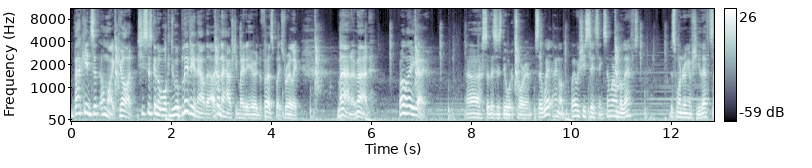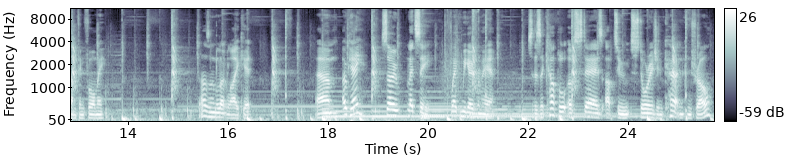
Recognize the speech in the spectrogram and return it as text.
Back into. Oh my god. She's just gonna walk into oblivion out there. I don't know how she made it here in the first place, really. Man, oh man. Well, there you go. Uh, so this is the auditorium. So where. Hang on. Where was she sitting? Somewhere on the left? Just wondering if she left something for me. Doesn't look like it. Um, okay. So, let's see. Where can we go from here? So there's a couple of stairs up to storage and curtain control.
